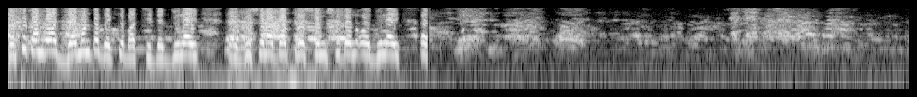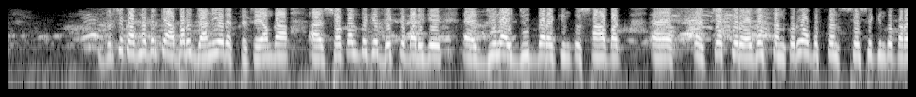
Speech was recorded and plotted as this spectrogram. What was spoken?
দর্শক, আমরা যেমনটা দেখতে পাচ্ছি যে জুলাই ঘোষণাপত্র সংশোধন ও জুলাই দর্শক, আপনাদেরকে আবারও জানিয়ে রাখতে চাই, আমরা সকাল থেকে দেখতে পারি যে জুলাই যুদ্ধ দ্বারা কিন্তু শাহবাগ চত্বরে অবস্থান করে, অবস্থান শেষে কিন্তু তারা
